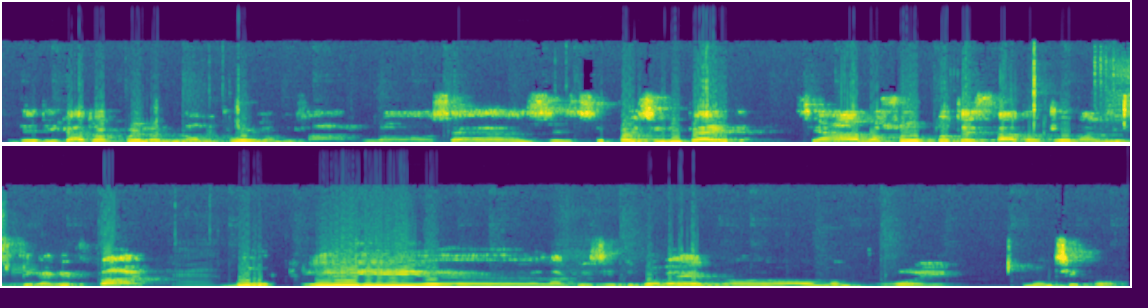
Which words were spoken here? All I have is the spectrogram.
dedicato a quello, non puoi non farlo. Se, se, se poi si ripete, siamo sotto testata giornalistica, sì. che fai? Eh. Buchi eh, la crisi di governo, non puoi, non si può.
